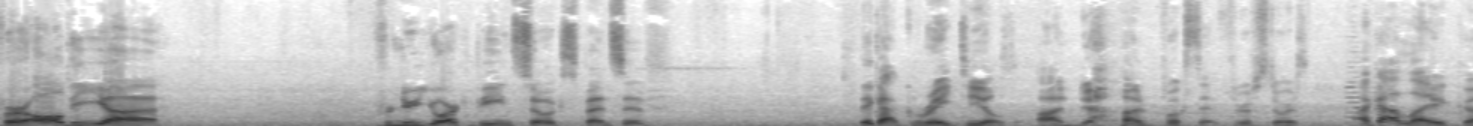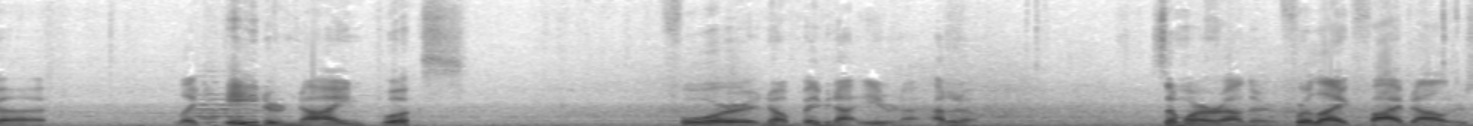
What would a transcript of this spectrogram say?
For all the uh, for New York being so expensive, they got great deals on on books at thrift stores. I got like uh, like eight or nine books for no, maybe not eight or nine. I don't know, somewhere around there for like five dollars,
